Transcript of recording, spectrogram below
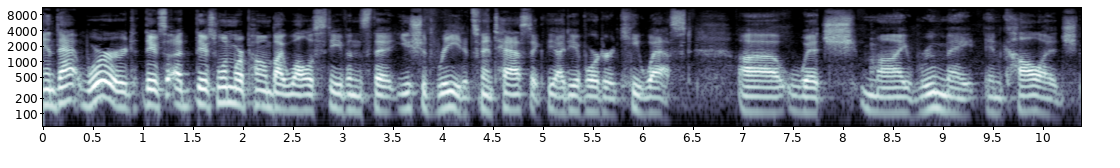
And that word, there's a, there's one more poem by Wallace Stevens that you should read. It's fantastic. The idea of order at Key West, uh, which my roommate in college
